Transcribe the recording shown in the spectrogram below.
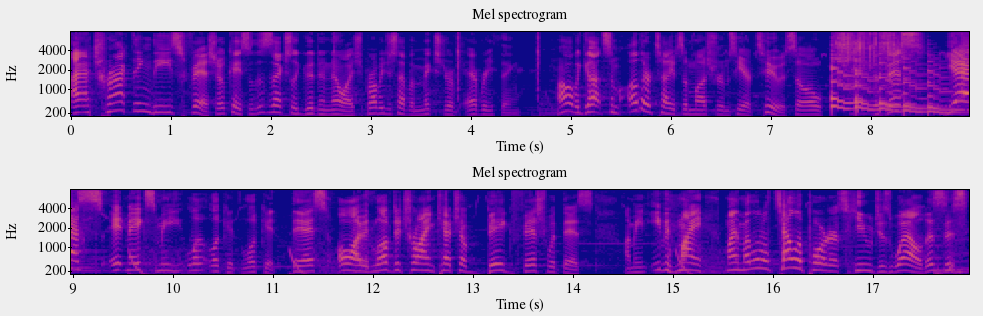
attracting these fish. Okay, so this is actually good to know. I should probably just have a mixture of everything. Oh, we got some other types of mushrooms here, too. So, this... Yes! It makes me... Look, look at look at this. Oh, I would love to try and catch a big fish with this. I mean, even my, my, my little teleporter is huge as well. This is,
